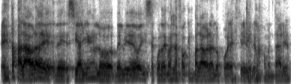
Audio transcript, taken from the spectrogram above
es esta palabra de, de, si alguien lo ve el video y se acuerda cuál es la fucking palabra, lo puede escribir en los comentarios.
